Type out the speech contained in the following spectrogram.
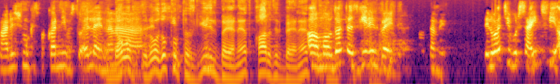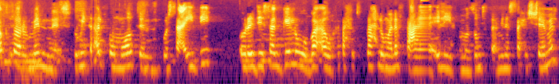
معلش ممكن تفكرني بالسؤال لأن اللي أنا اللي هو دكتور تسجيل البيانات قاعدة البيانات. آه موضوع تسجيل البيانات. تمام. دلوقتي بورسعيد في أكتر من 600 ألف مواطن بورسعيدي اوريدي سجل وبقى وفتح فتح له ملف عائلي في منظومة التأمين الصحي الشامل.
